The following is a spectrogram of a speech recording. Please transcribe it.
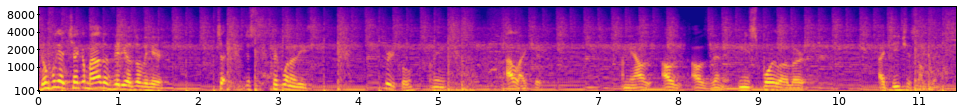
don't forget to check out my other videos over here. Check, just pick one of these. It's pretty cool. I mean, I liked it. I mean, I was, I was, I was in it. I mean, spoiler alert, I teach you something.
